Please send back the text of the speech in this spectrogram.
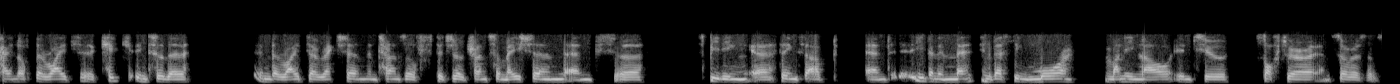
kind of the right uh, kick into the in the right direction in terms of digital transformation and uh, speeding uh, things up, and even in investing more money now into software and services.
